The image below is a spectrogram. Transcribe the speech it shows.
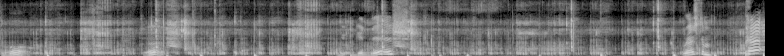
Yes. Get, this. Rest him pet.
